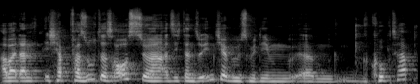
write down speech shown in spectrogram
Aber dann, ich habe versucht, das rauszuhören, als ich dann so Interviews mit ihm ähm, geguckt habe.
